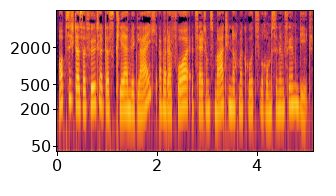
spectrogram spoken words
Ob sich das erfüllt hat, das klären wir gleich. Aber davor erzählt uns Martin noch mal kurz, worum es in dem Film geht.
